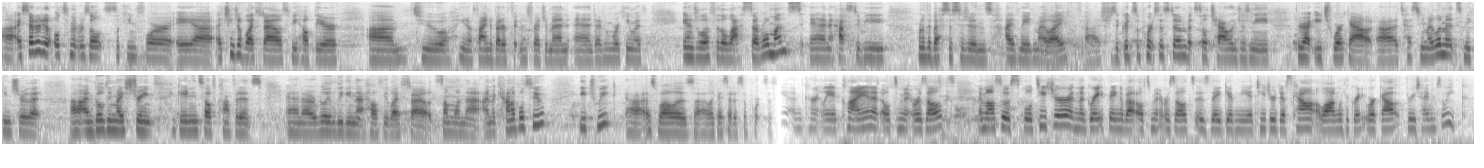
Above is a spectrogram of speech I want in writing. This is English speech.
Uh, I started at Ultimate Results looking for a, uh, a change of lifestyle to be healthier, um, to you know find a better fitness regimen, and I've been working with Angela for the last several months, and it has to be one of the best decisions I've made in my life. Uh, she's a good support system, but still challenges me throughout each workout, uh, testing my limits, making sure that uh, I'm building my strength, gaining self confidence, and uh, really leading that healthy lifestyle. It's someone that I'm accountable to each week, as well as, like I said, a support system. I'm currently a client at Ultimate Results. I'm also a school teacher, and the great thing about Ultimate Results is they give me a teacher discount along with a great workout three times a week.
